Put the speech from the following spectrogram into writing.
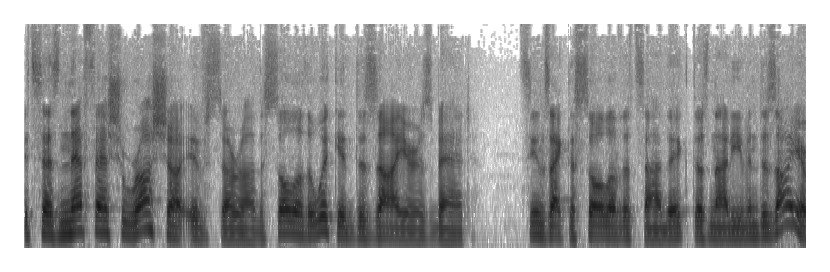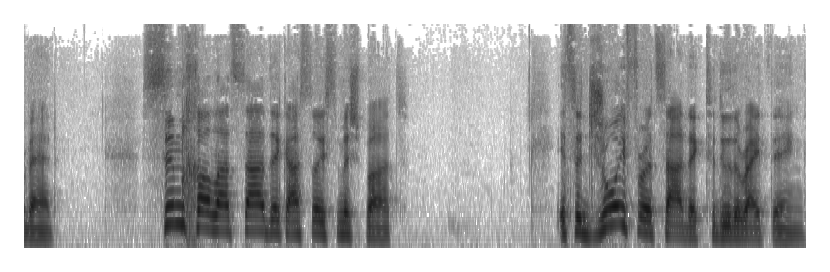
It says nefesh rasha ivsara, the soul of the wicked desires bad. It seems like the soul of the tzaddik does not even desire bad. Simcha la tzaddik asois mishpat. It's a joy for a tzaddik to do the right thing.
